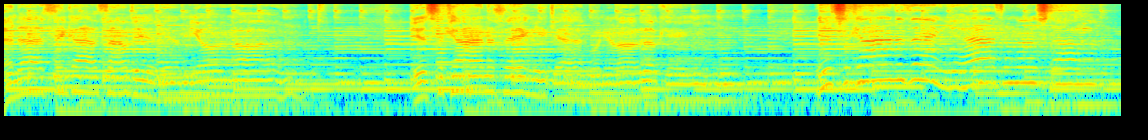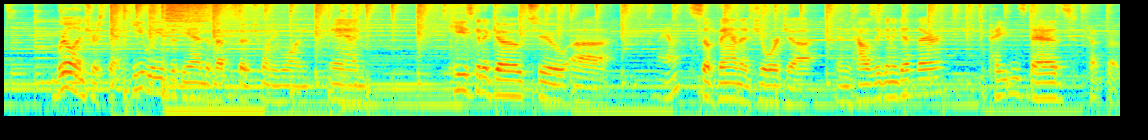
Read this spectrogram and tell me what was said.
and I think I found it in your heart. It's the kind of thing you get when you're not looking. It's the kind of thing you had from the start. real interesting. He leaves at the end of episode 21, and he's gonna go to uh, Anna? Savannah, Georgia. And how's he gonna get there? Peyton's dad's tugboat.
